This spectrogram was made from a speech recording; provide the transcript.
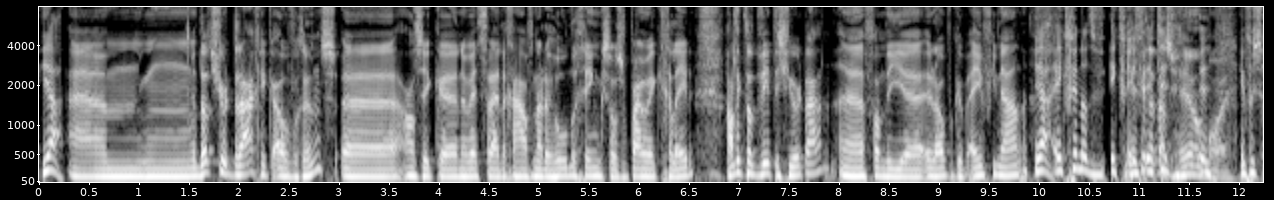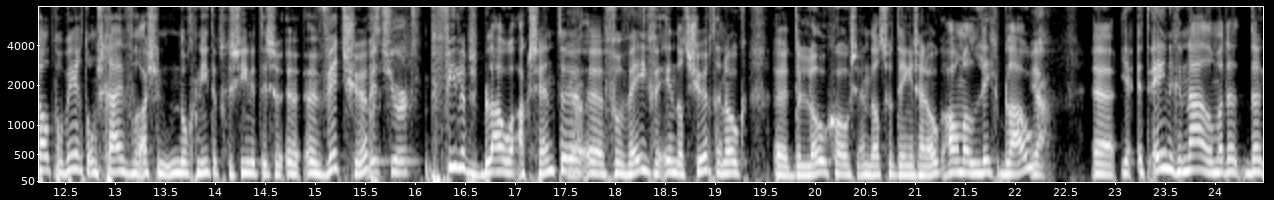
Ja, Ehm, dat shirt draag ik overigens. Eh, als ik eh, naar wedstrijden ga of naar de hulde ging, zoals een paar weken geleden, had ik dat witte shirt aan eh, van die eh, Europa Cup 1 finale. ja ik vind dat... Ik, Ik vind dat is, heel mooi. Ik zal het proberen te omschrijven voor als je het nog niet hebt gezien. Het is een, een wit shirt. Wit shirt. Philips blauwe accenten Ja. verweven in dat shirt. En ook de logo's en dat soort dingen zijn ook allemaal lichtblauw. Ja. Eh, ja, het enige nadeel, maar dat,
